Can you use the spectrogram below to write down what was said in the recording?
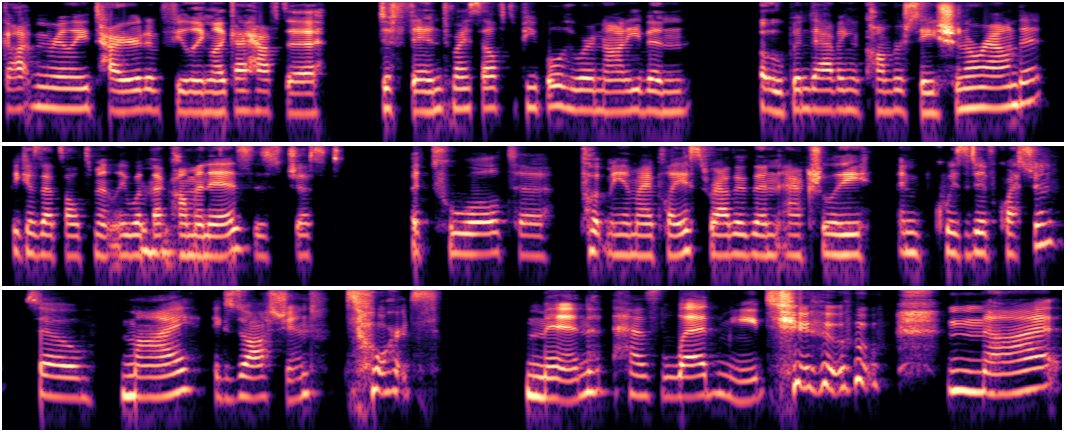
gotten really tired of feeling like I have to defend myself to people who are not even open to having a conversation around it because that's ultimately what mm-hmm. that comment is is just a tool to put me in my place rather than actually inquisitive question so my exhaustion towards men has led me to not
